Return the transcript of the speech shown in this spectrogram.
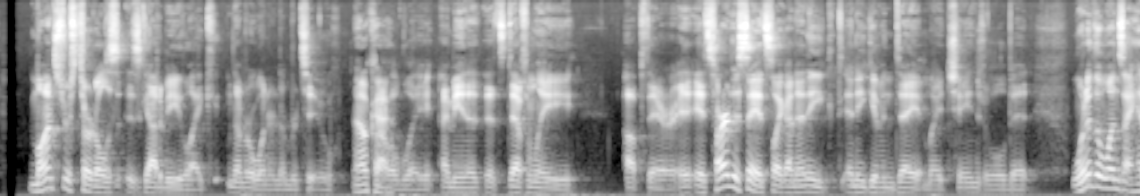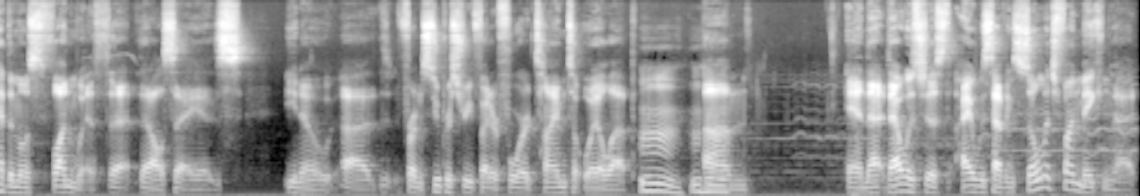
Monstrous Turtles has got to be like number one or number two. Okay. Probably. I mean, it, it's definitely up there. It, it's hard to say. It's like on any any given day, it might change a little bit. One of the ones I had the most fun with that, that I'll say is, you know, uh, from Super Street Fighter 4, Time to Oil Up. Um, and that that was just I was having so much fun making that.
